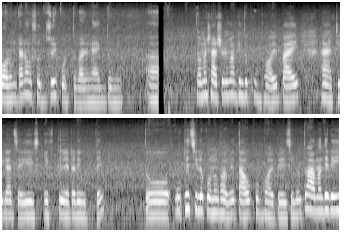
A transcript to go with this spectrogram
গরমটা না ও সহ্যই করতে পারে না একদমই। তো আমার শাশুড়ি মা কিন্তু খুব ভয় পায়। হ্যাঁ ঠিক আছে, এই এক্সকেলেটারে উঠতে। তো উঠেছিল কোনোভাবে, তাও খুব ভয় পেয়েছিল। তো আমাদের এই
